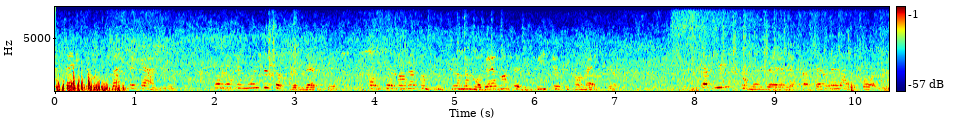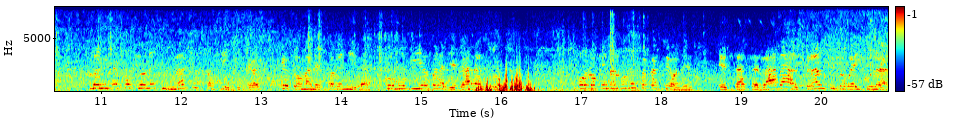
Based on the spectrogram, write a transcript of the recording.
está en constante cambio, por lo que no es de sorprenderse observar la construcción de modernos edificios y comercios. También es común ver en el paseo de la Reforma manifestaciones y marchas pacíficas que toman esta avenida como vía para llegar al Zócalo, por lo que en algunas ocasiones está cerrada al tránsito vehicular.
